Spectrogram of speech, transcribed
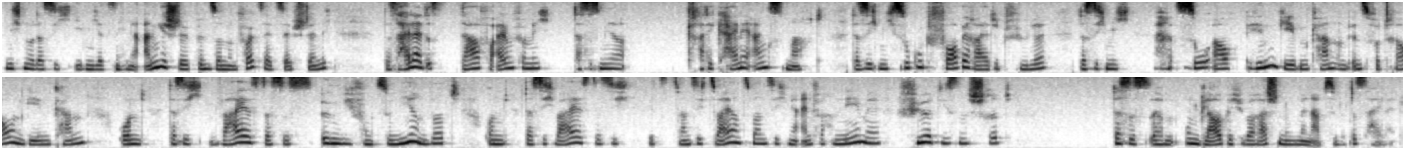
nicht nur, dass ich eben jetzt nicht mehr angestellt bin, sondern Vollzeit selbstständig. Das Highlight ist da vor allem für mich, dass es mir gerade keine Angst macht, dass ich mich so gut vorbereitet fühle, dass ich mich so auch hingeben kann und ins Vertrauen gehen kann und dass ich weiß, dass es irgendwie funktionieren wird und dass ich weiß, dass ich jetzt 2022 mir einfach nehme für diesen Schritt, das ist ähm, unglaublich überraschend und mein absolutes Highlight.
